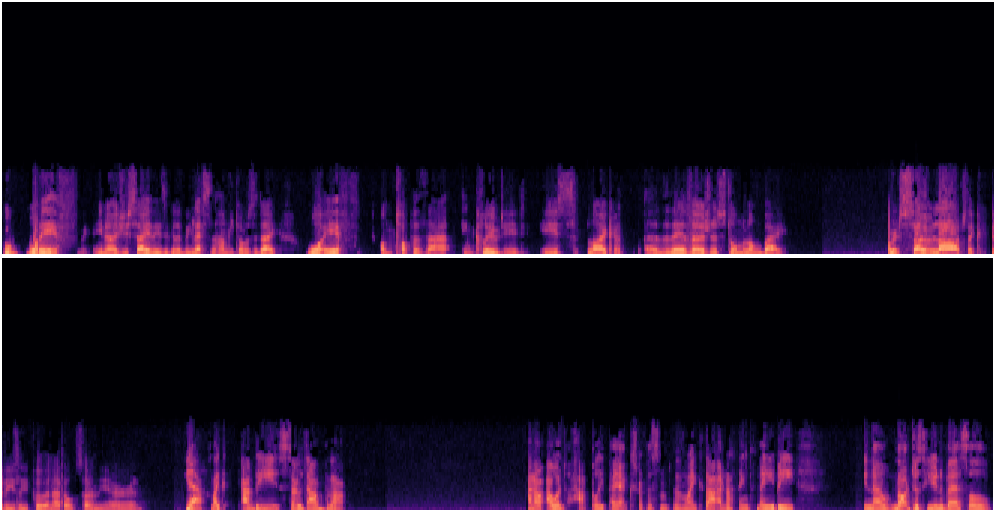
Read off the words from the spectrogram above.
Well, what if, you know, as you say, these are going to be less than $100 a day. What if, on top of that, included is like a, uh, their version of Stormalong Bay? Where it's so large they could easily put an adults only area in. yeah, like I'd be so down for that. And I, I would happily pay extra for something like that. And I think maybe, you know, not just Universal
